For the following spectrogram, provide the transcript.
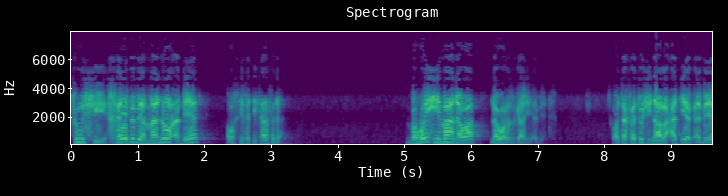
و. تووشی خێر ببێ منوع بێ ئەو صیفەتی کافرە. بەهۆی ئیمانەوە لەوە ڕزگاری ئەبێت ئەو تاکە تووشی ناڕەحەتیەک ئەبێ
